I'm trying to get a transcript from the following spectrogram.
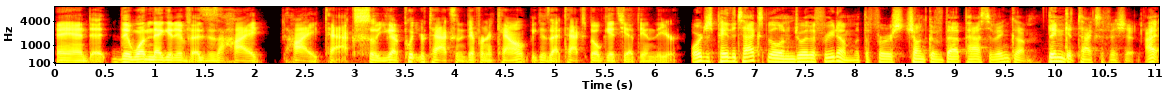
And the one negative is, is a high high tax. So you got to put your tax in a different account because that tax bill gets you at the end of the year. Or just pay the tax bill and enjoy the freedom with the first chunk of that passive income. Then get tax efficient. I,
